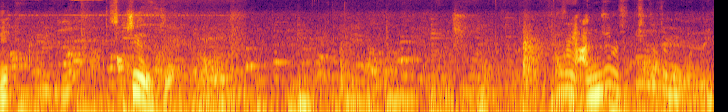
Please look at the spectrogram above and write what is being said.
응? 숙취해주세요. 세상에 안주를 숙취해서 좀 먹네.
